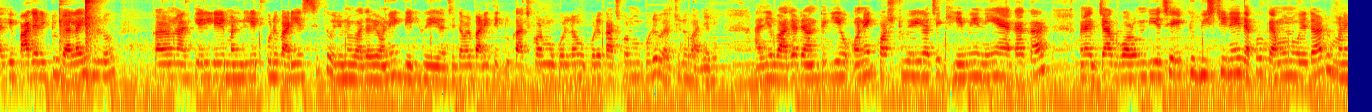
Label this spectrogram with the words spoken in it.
আজকে বাজার একটু বেলাই হলো। কারণ আজকে মানে লেট করে বাড়ি এসেছি তো, ওই জন্য বাজারে অনেক দেরি হয়ে গেছে। তারপর বাড়িতে একটু কাজকর্ম করলাম, উপরে কাজকর্ম করে যাচ্ছিল বাজারে। আজকে বাজারে আনতে গিয়ে অনেক কষ্ট হয়ে গেছে, ঘেমে নিয়ে একাকার। মানে যা গরম দিয়েছে, একটু বৃষ্টি নেই, দেখো কেমন ওয়েদার মানে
